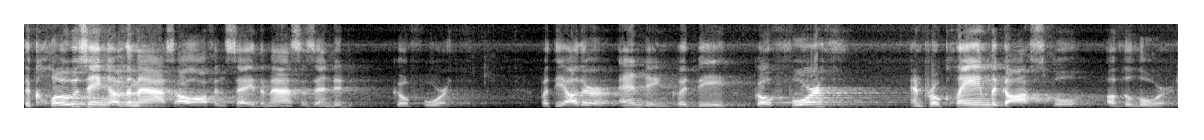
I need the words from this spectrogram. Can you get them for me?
The closing of the Mass, I'll often say the Mass has ended, go forth. But the other ending could be go forth and proclaim the gospel of the Lord.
